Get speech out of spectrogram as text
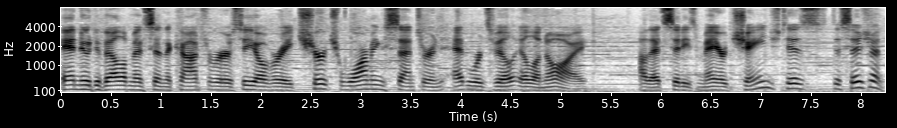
And new developments in the controversy over a church warming center in Edwardsville, Illinois. How that city's mayor changed his decision.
